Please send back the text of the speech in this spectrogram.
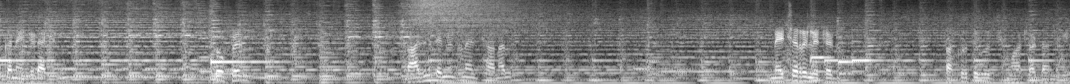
అందుకని introduction so friends Rajan tenant channel nature related ప్రకృతి గురించి మాట్లాడడానికి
